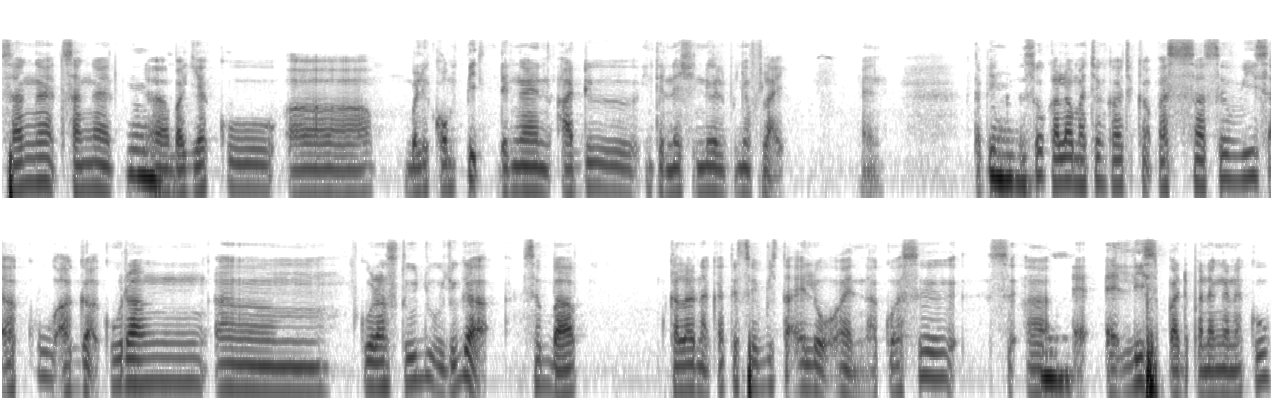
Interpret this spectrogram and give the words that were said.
Sangat sangat hmm. uh, bagi aku uh, boleh compete dengan ada international punya flight. Kan. Tapi hmm. so kalau macam kau cakap pasal service aku agak kurang um, kurang setuju juga sebab kalau nak kata servis tak elok kan aku rasa uh, hmm. at, at least pada pandangan aku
